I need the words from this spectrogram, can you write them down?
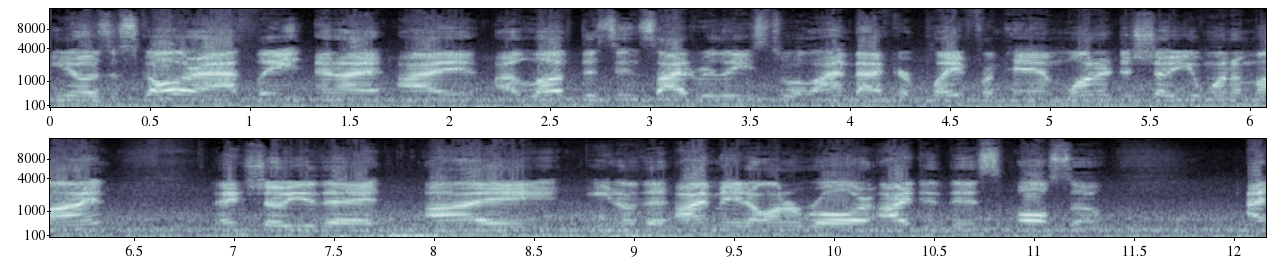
you know as a scholar athlete and I, I i love this inside release to a linebacker play from him wanted to show you one of mine and show you that i you know that i made honor roll or i did this also I,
